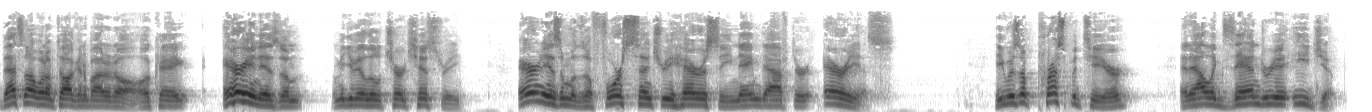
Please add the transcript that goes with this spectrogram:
That's not what I'm talking about at all, okay? Arianism, let me give you a little church history. Arianism was a 4th century heresy named after Arius. He was a presbyter in Alexandria, Egypt.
